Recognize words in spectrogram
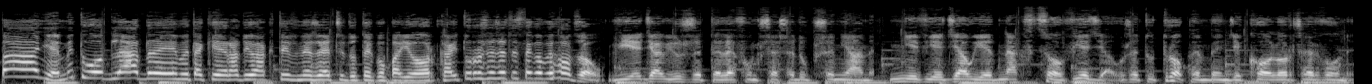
Panie, my tu od lat dajemy takie radioaktywne rzeczy do tego bajorka i tu różne rzeczy z tego wychodzą. Wiedział już, że telefon przeszedł przemianę. Nie wiedział jednak w co. Wiedział, że tu tropem będzie kolor czerwony.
